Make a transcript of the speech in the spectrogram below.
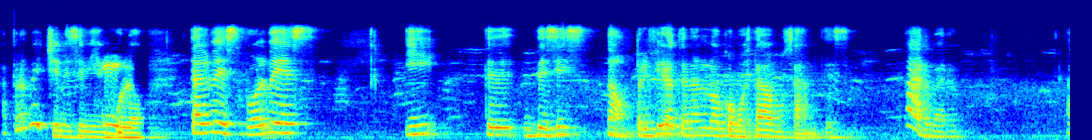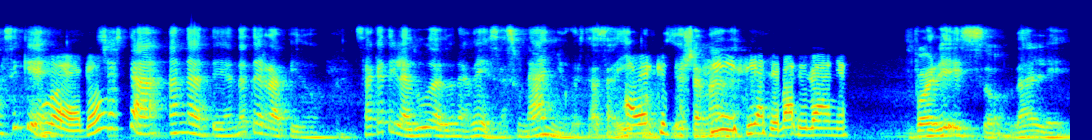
Aprovechen ese vínculo. Tal vez volvés y te decís, no, prefiero tenerlo como estábamos antes. Bárbaro. Así que ya está, andate, andate rápido. Sácate la duda de una vez, hace un año que estás ahí. A ver, que, sí, sí, hace más de un año. Por eso, dale.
